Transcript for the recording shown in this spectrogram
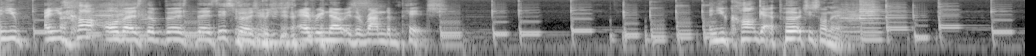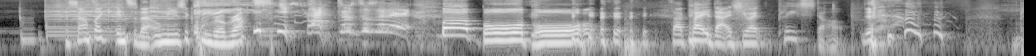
And you and you can't. Or there's the there's, there's this version which is just every note is a random pitch, and you can't get a purchase on it. It sounds like incidental music from Rugrats. yeah, it does, doesn't it? Bo, bo, bo. so I played that, and she went, "Please stop."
